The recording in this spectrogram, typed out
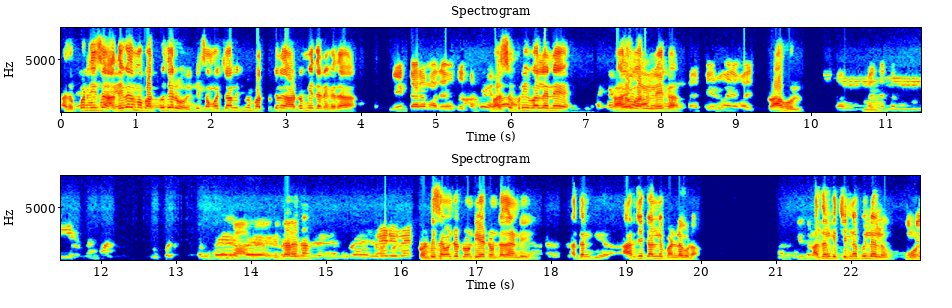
అదొక్కటి అదొక్కటి తీసే అదే కదా మా బతుకుదేరు. ఇన్ని సంవత్సరాల నుంచి మేము బతుకుతున్నది ఆటో మీదనే కదా. అదే బస్సు ఫ్రీ వల్లనే కారోబార్లు లేక. Rahul? Twenty seven to twenty eight ఉంటదండి. అతనికి ఆర్జీ కాలనీ బండ్ల కూడా. అతనికి చిన్న పిల్లలు మూడు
